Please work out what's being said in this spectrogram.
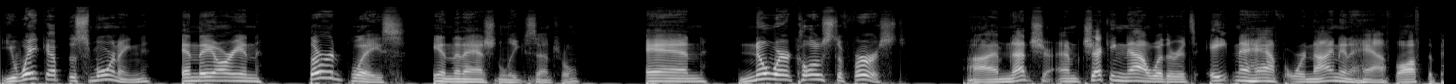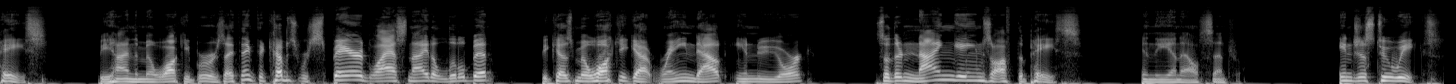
You wake up this morning, and they are in third place in the National League Central and nowhere close to first. I'm not sure. I'm checking now whether it's eight and a half or nine and a half off the pace behind the Milwaukee Brewers. I think the Cubs were spared last night a little bit because Milwaukee got rained out in New York. So they're nine games off the pace in the NL Central in just two weeks.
